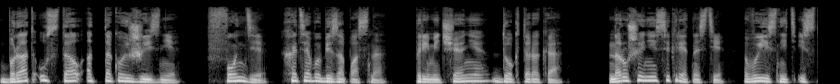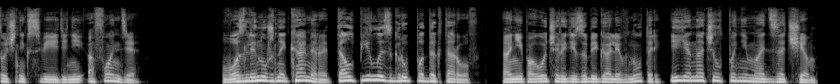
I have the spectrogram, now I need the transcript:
Брат устал от такой жизни. В фонде хотя бы безопасно. Примечание доктора К. Нарушение секретности. Выяснить источник сведений о фонде. Возле нужной камеры толпилась группа докторов. Они по очереди забегали внутрь, и я начал понимать, зачем.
